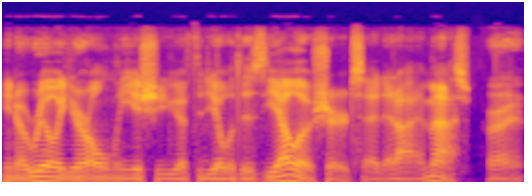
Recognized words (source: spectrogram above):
you know really your only issue you have to deal with is the yellow shirts at, at IMS right.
